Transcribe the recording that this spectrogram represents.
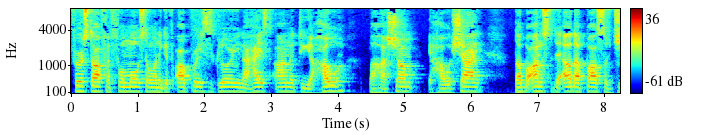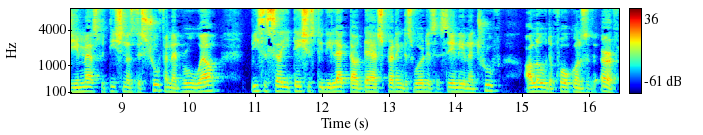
First off and foremost, I want to give all praises, glory, and the highest honor to Yahweh, Bahasham, Yahweh Shai. Double honors to the elder apostles of GMS for teaching us this truth and that rule well. Peace and salutations to the elect out there spreading this word of sincerity and truth all over the four corners of the earth.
